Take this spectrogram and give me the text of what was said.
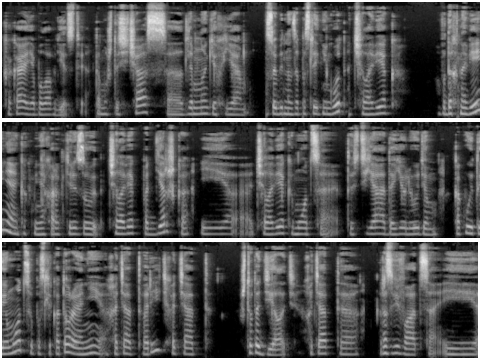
какая я была в детстве, потому что сейчас для многих я, особенно за последний год, человек вдохновение, как меня характеризует, человек поддержка и э, человек эмоция. То есть я даю людям какую-то эмоцию, после которой они хотят творить, хотят что-то делать, хотят э, развиваться. И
